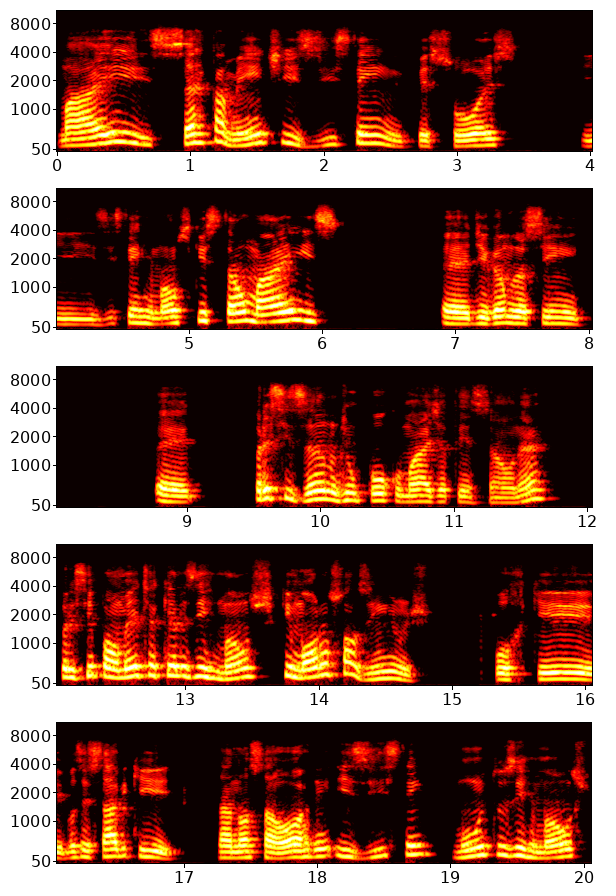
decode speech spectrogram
Mas certamente existem pessoas e existem irmãos que estão mais, é, digamos assim, é, precisando de um pouco mais de atenção, né? Principalmente aqueles irmãos que moram sozinhos, porque você sabe que na nossa ordem existem muitos irmãos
